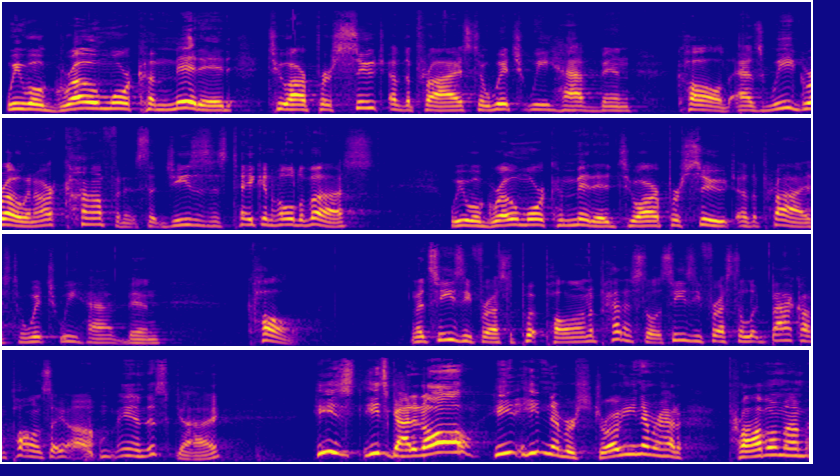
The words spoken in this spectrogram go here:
we will grow more committed to our pursuit of the prize to which we have been called. As we grow in our confidence that Jesus has taken hold of us, we will grow more committed to our pursuit of the prize to which we have been called. And it's easy for us to put Paul on a pedestal. It's easy for us to look back on Paul and say, oh man, this guy, he's, he's got it all. He, he never struggled, he never had a problem. Um,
